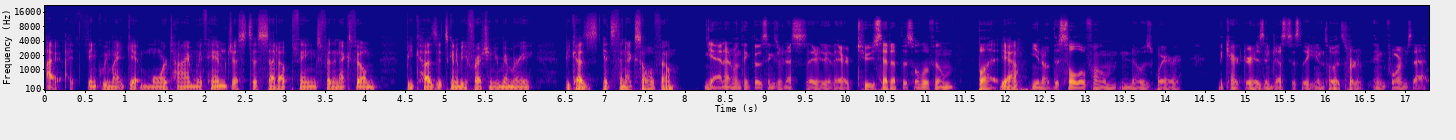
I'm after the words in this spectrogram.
I, I think we might get more time with him just to set up things for the next film because it's going to be fresh in your memory because it's the next solo film. Yeah, and I don't think those things are necessarily there to set up the solo film, but Yeah. you know, the solo film knows where the character is in Justice League, and so it sort of informs that.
